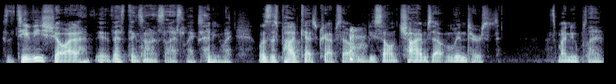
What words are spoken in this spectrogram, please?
because the TV show, I that thing's on its last legs anyway. Once this podcast craps out, I'm gonna be selling chimes out in Lyndhurst. That's my new plan,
